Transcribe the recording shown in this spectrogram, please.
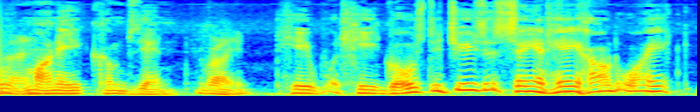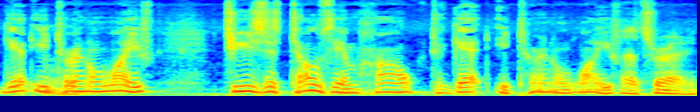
of Right. money comes in. Right. He he goes to Jesus saying, "Hey, how do I get Mm-hmm. eternal life?" Jesus tells him how to get eternal life, That's right.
